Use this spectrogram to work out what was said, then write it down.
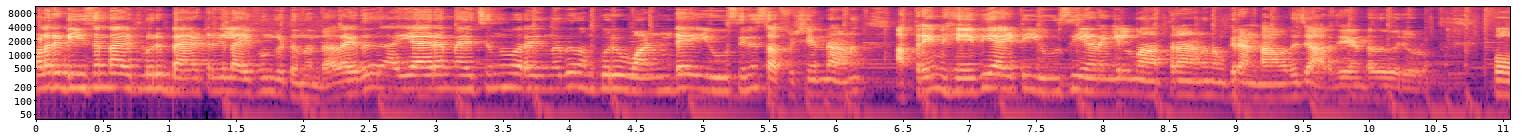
വളരെ ഡീസെന്റ് ആയിട്ടുള്ള ഒരു ബാറ്ററി ലൈഫും കിട്ടുന്നുണ്ട്. അതായത് അയ്യായിരം എച്ച് എന്ന് പറയുന്നത് നമുക്കൊരു വൺ ഡേ യൂസിന് സഫീഷ്യന്റ് ആണ്. അത്രയും ഹെവി ആയിട്ട് യൂസ് ചെയ്യണമെങ്കിൽ മാത്രമാണ് നമുക്ക് രണ്ടാമത് ചാർജ് ചെയ്യേണ്ടത് വരുള്ളൂ. ഇപ്പോൾ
